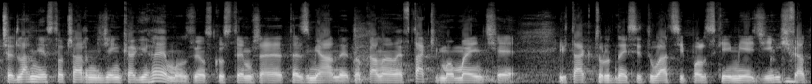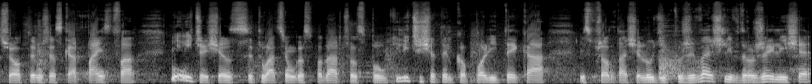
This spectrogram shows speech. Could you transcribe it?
Czy dla mnie jest to czarny dzień KGHM-u, w związku z tym, że te zmiany dokonane w takim momencie i w tak trudnej sytuacji polskiej miedzi świadczy o tym, że Skarb Państwa nie liczy się z sytuacją gospodarczą spółki, liczy się tylko polityka i sprząta się ludzi, którzy weszli, wdrożyli się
